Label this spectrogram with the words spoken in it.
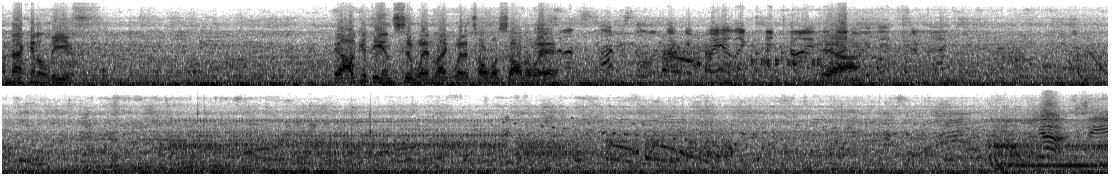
I'm not gonna leave. Yeah, I'll get the instant win like when it's almost all the way. So it sucks though. It's like you play it like ten times Yeah. and then you get the instant win. Yeah, see?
